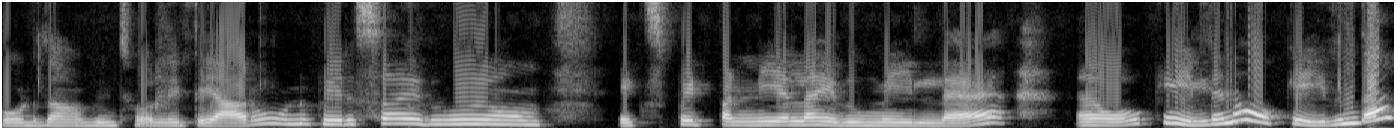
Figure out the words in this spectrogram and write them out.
கோட் தான் அப்படின்னு சொல்லிட்டு யாரும் ஒன்றும் பெருசாக எதுவும் எக்ஸ்பெக்ட் பண்ணியெல்லாம் எதுவுமே இல்லை. ஓகே இல்லைன்னா ஓகே இருந்தால்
